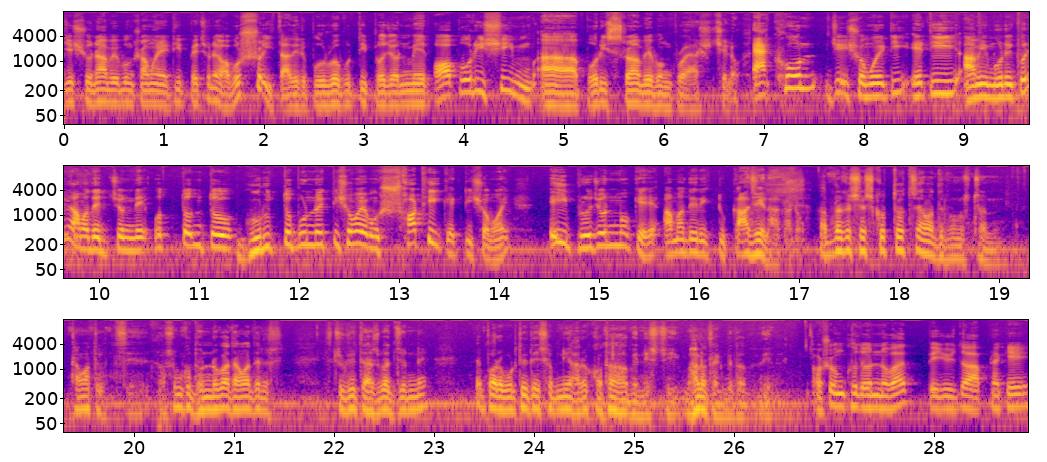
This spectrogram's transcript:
যে সুনাম এবং সময় এটির পেছনে অবশ্যই তাদের পূর্ববর্তী প্রজন্মের অপরিসীম পরিশ্রম এবং প্রয়াস ছিল। এখন যে সময়টি, এটি আমি মনে করি আমাদের জন্য অত্যন্ত গুরুত্বপূর্ণ একটি সময় এবং সঠিক একটি সময়। এই প্রজন্মকে আমাদের একটু কাজে লাগানো। আপনাকে শেষ করতে হচ্ছে আমাদের অনুষ্ঠান থামাতে হচ্ছে। অসংখ্য ধন্যবাদ আমাদের স্টুডিওতে আসবার জন্য। পরবর্তীতে এসব নিয়ে আরও কথা হবে নিশ্চয়ই। ভালো থাকবে ততদিন। অসংখ্য ধন্যবাদ। পেজুদা আপনাকে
